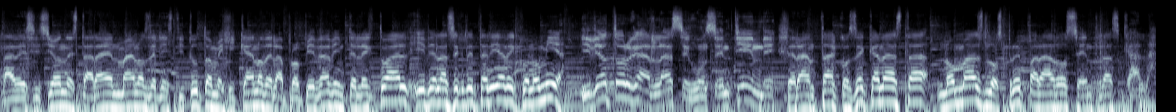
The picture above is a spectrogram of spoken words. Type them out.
la decisión estará en manos del Instituto Mexicano de la Propiedad Intelectual y de la Secretaría de Economía. Y de otorgarla, según se entiende, serán tacos de canasta, no más los preparados en Tlaxcala.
